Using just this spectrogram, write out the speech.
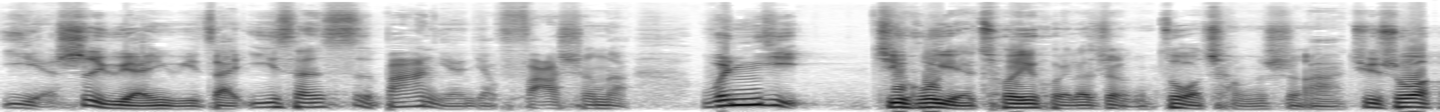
也是源于在一三四八年就发生了瘟疫，几乎也摧毁了整座城市啊。据说，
